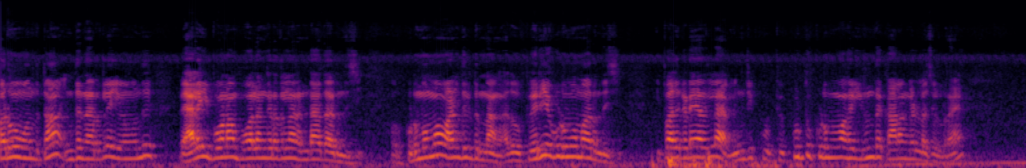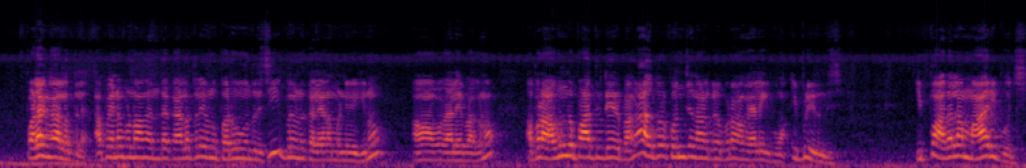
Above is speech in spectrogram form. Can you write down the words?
பருவம் வந்துட்டான் இந்த நேரத்தில் இவன் வந்து வேலைக்கு போனால் போலங்கிறதெல்லாம் ரெண்டாவதாக இருந்துச்சு. ஒரு குடும்பமாக வாழ்ந்துக்கிட்டு இருந்தாங்க. அது ஒரு பெரிய குடும்பமாக இருந்துச்சு. இப்போ அது கிடையாதுல்ல மிஞ்சி கூட்டு கூட்டு குடும்பமாக இருந்த காலங்களில் சொல்கிறேன் பழங்காலத்தில். அப்போ என்ன பண்ணுவாங்க இந்த காலத்தில் இவனுக்கு பருவம் வந்துருச்சு இப்போ இவனுக்கு கல்யாணம் பண்ணி வைக்கணும் அவன் அவன் வேலையை பார்க்கணும். அப்புறம் அவங்க பார்த்துக்கிட்டே இருப்பாங்க. அதுக்கப்புறம் கொஞ்ச நாளுக்கு அப்புறம் அவன் வேலைக்கு போவான். இப்படி இருந்துச்சு. இப்போ அதெல்லாம் மாறி போச்சு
